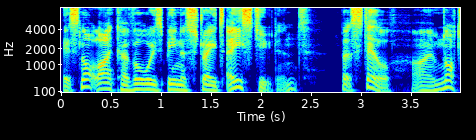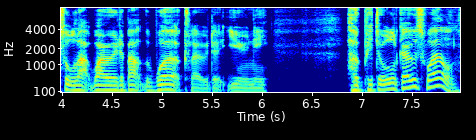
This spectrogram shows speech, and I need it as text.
It's not like I've always been a straight A student, but still, I'm not all that worried about the workload at uni. Hope it all goes well.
